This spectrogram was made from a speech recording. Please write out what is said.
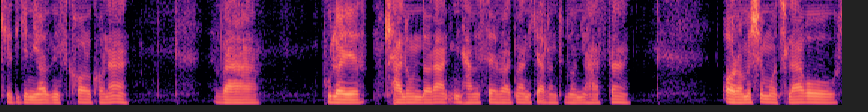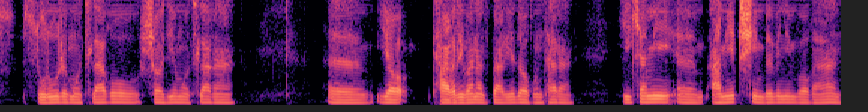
که دیگه نیاز نیست کار کنن و پولای کلون دارن این همه ثروتمندی که الان تو دنیا هستن آرامش مطلق و سرور مطلق و شادی مطلقن یا تقریبا از بقیه داغونترن. یه کمی عمیق شیم ببینیم واقعا.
